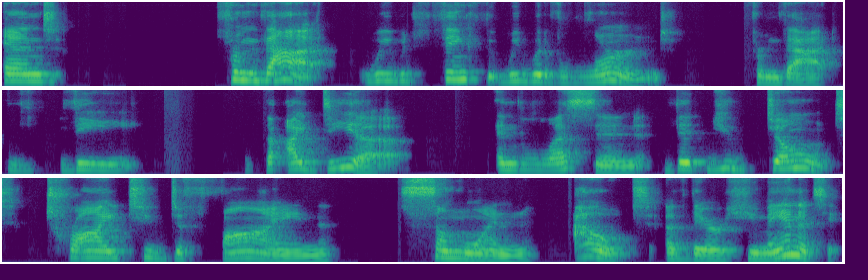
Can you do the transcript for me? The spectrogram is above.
And from that, we would think that we would have learned from that the, the idea and lesson that you don't try to define someone out of their humanity.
